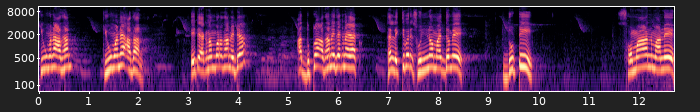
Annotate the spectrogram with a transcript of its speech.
কিউ মানে আধান? কিউ মানে আধান। এটা এক নম্বর আধান, এটা? আর দুটো আধানই দেখ না, এক। তাহলে লিখতে পারি শূন্য মাধ্যমে দুটি সমান মানের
